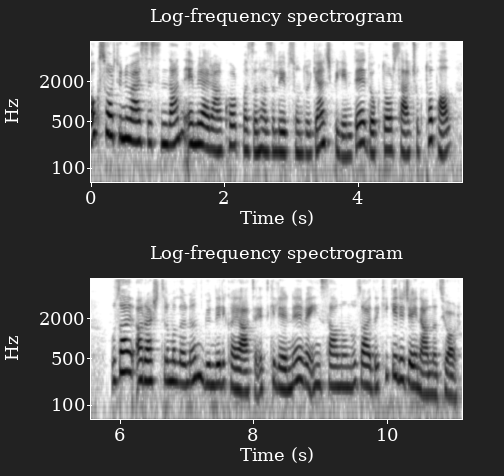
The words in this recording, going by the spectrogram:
Oxford Üniversitesi'nden Emre Eren Korkmaz'ın hazırlayıp sunduğu Genç Bilim'de Doktor Selçuk Topal, uzay araştırmalarının gündelik hayatı etkilerini ve insanlığın uzaydaki geleceğini anlatıyor.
